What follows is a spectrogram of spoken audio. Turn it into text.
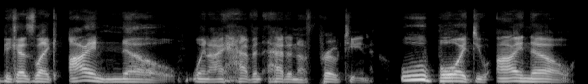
because like I know when I haven't had enough protein. Ooh boy, do I know.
